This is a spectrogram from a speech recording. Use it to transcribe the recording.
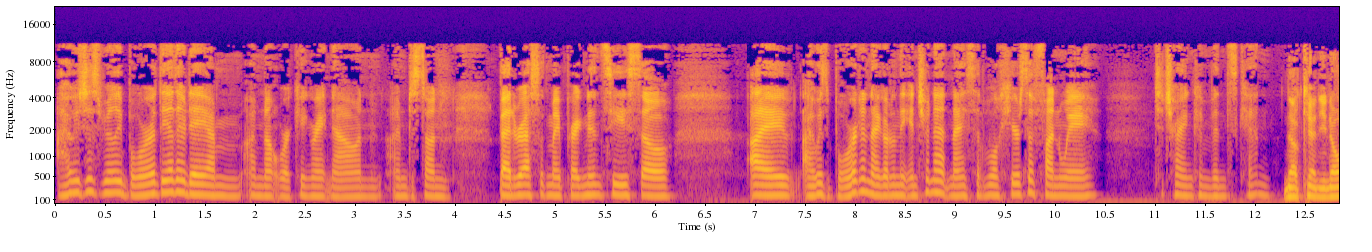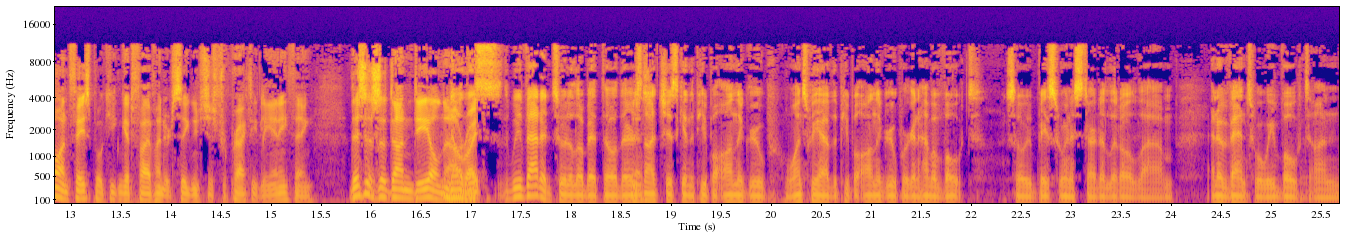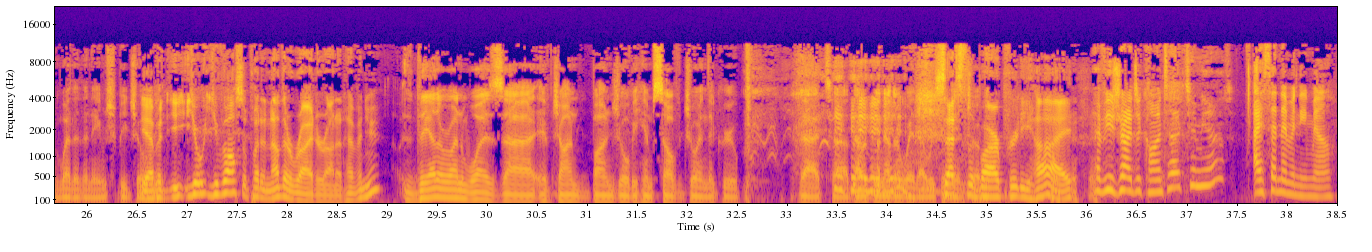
I was just really bored the other day. I'm I'm not working right now, and I'm just on bed rest with my pregnancy. So I I was bored, and I got on the internet, and I said, "Well, here's a fun way to try and convince Ken." Now, Ken, you know on Facebook you can get 500 signatures for practically anything. This is a done deal now, no, right? this- we've added to it a little bit, though. There's Yes. not just getting the people on the group. Once we have the people on the group, we're going to have a vote. So we basically going to start a little um, an event where we vote on whether the name should be Jovi. Yeah, but you, you, you've also put another rider on it, haven't you? the other one was uh, if John Bon Jovi himself joined the group. That uh, that would be another way that we could Sets the Jovi. bar pretty high. Have you tried to contact him yet? I sent him an email.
